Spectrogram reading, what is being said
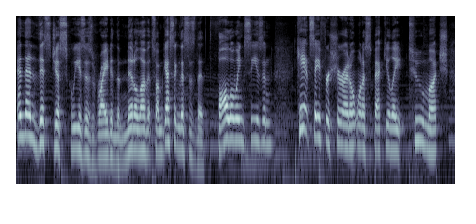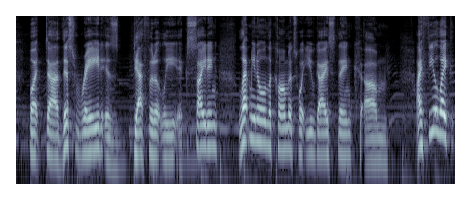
And then this just squeezes right in the middle of it. So I'm guessing this is the following season. Can't say for sure. I don't want to speculate too much. But uh, this raid is definitely exciting. Let me know in the comments what you guys think. Um, I feel like,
